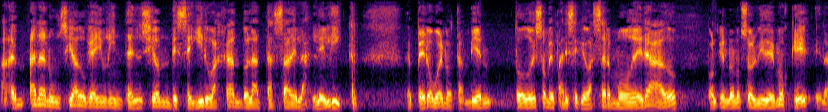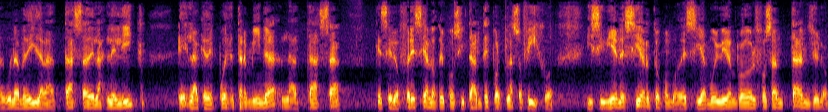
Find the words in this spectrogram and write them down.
Han anunciado que hay una intención de seguir bajando la tasa de las LELIC, eh, pero bueno, también todo eso me parece que va a ser moderado, porque no nos olvidemos que en alguna medida la tasa de las LELIC es la que después determina la tasa que se le ofrece a los depositantes por plazo fijo. Y si bien es cierto, como decía muy bien Rodolfo Santangelo,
